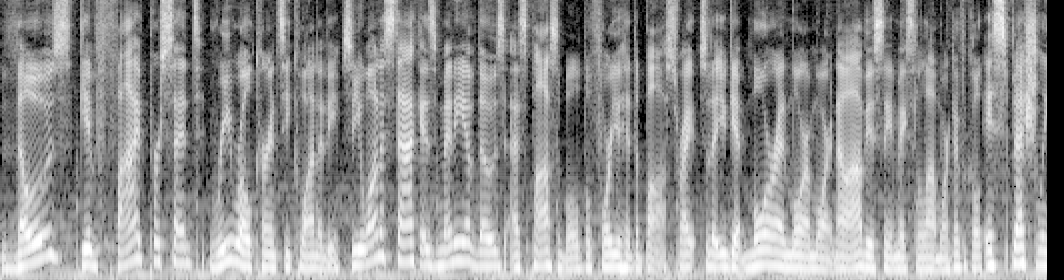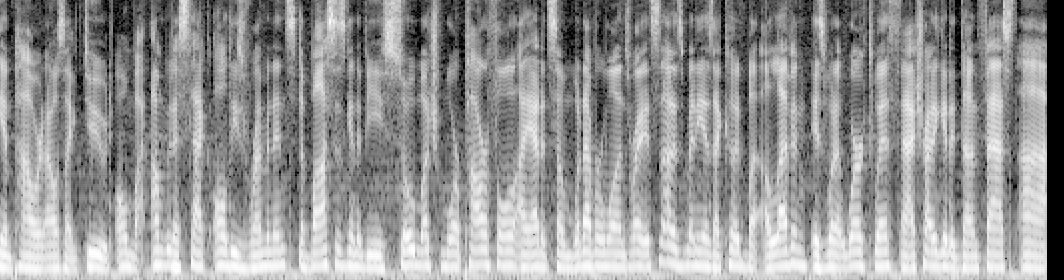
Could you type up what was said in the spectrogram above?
Those those give 5% reroll currency quantity. So you want to stack as many of those as possible before you hit the boss, right? So that you get more and more and more. Now, obviously, it makes it a lot more difficult, especially empowered. I was like, dude, oh my, I'm going to stack all these remnants. The boss is going to be so much more powerful. I added some whatever ones, right? It's not as many as I could, but 11 is what it worked with. And I try to get it done fast. Uh,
